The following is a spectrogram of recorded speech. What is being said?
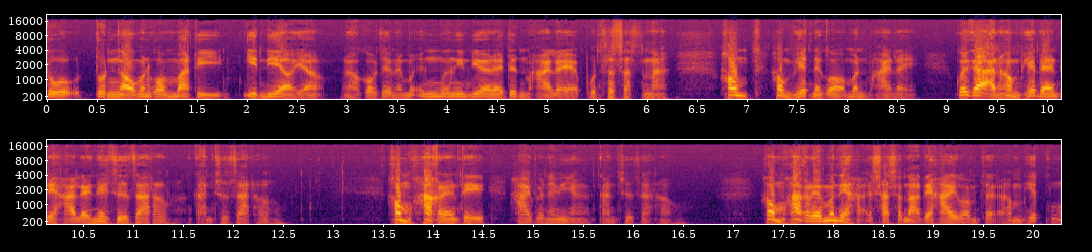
ตัวตัวเงามันก็มาที่อินเดียอย่างเราก็จะไหนเมืองเมืองอินเดียในต้นมหาลัยพุทธศาสนาห้องห้องเฮ็ดเนี่ยก็มันหายเลยก็การอ่านห้องเฮ็ดแรงแต่หายเลยในสื่อสารเขาการสื่อสารเขาห้องหักแรงแต่หายไปได้มีอย่างการสื่อสารเขาห้องหักอะไรมันเนี่ยศาสนาได้หายกว่าแต่ห้องเฮ็ดห้อง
